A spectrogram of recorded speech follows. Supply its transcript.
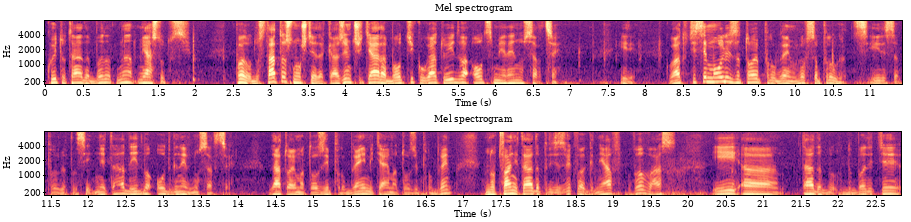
които трябва да бъдат на мястото си. Първо, достатъчно ще да кажем, че тя работи, когато идва от смирено сърце. Или, когато ти се молиш за този проблем в съпругата си или съпругата си, не трябва да идва от гневно сърце. Да, той има този проблем и тя има този проблем, но това не трябва да предизвиква гняв във вас и а, трябва да, да бъдете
